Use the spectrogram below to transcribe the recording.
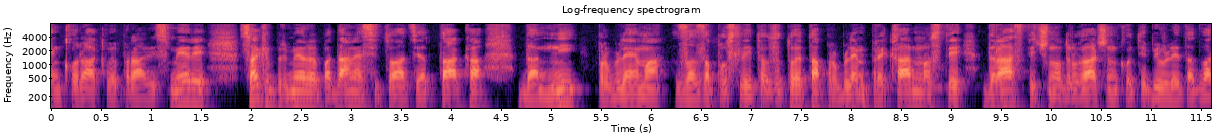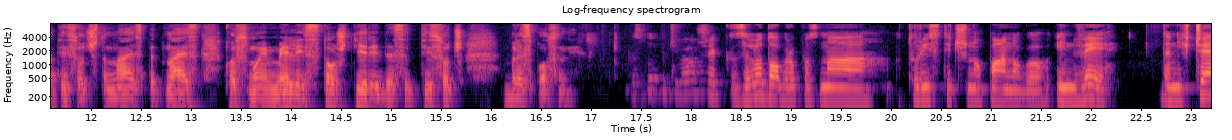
en korak v pravi smeri. V vsakem primeru je pa danes situacija taka, da ni problema za zaposlitev. Zato je ta problem prekarnosti drastično drugačen, kot je bil leta 2014-2015, ko smo imeli 140 tisoč brezposelnih. Gospod Počivalšek zelo dobro pozna turistično panogo in ve, da nihče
